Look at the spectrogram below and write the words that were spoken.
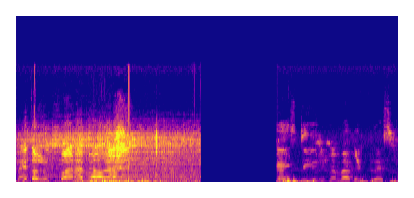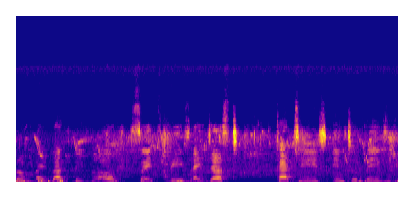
let's go look for another one. from my birthday vlog? So it's this. I just cut it into this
